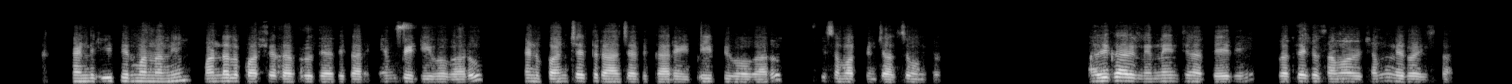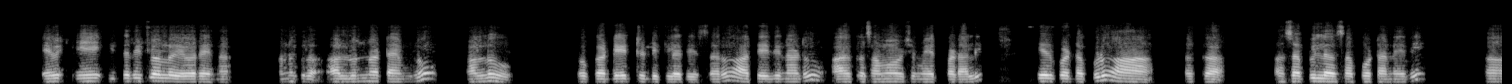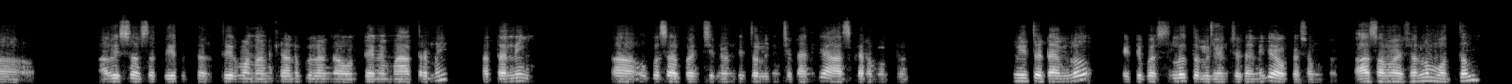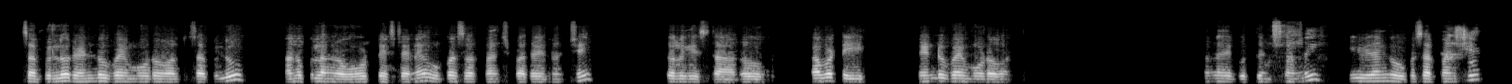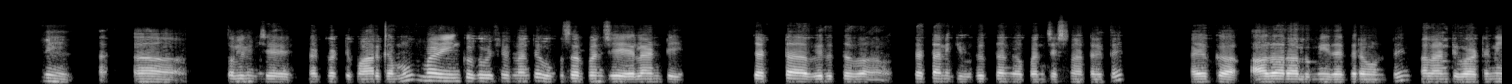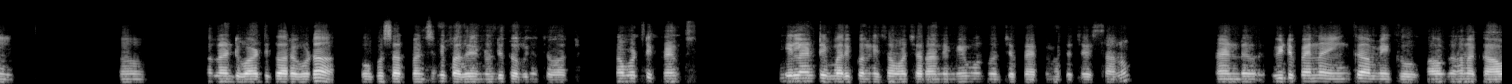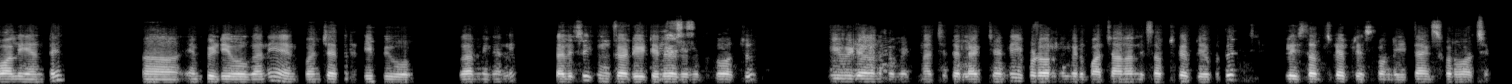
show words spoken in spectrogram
అండ్ ఈ తీర్మానాన్ని మండల పరిషత్ అభివృద్ధి అధికారి ఎంపీడీఓ గారు అండ్ పంచాయతీ రాజ్ అధికారి డిపిఓ గారు సమర్పించాల్సి ఉంటుంది. అధికారి నిర్ణయించిన తేదీ ప్రత్యేక సమావేశం నిర్వహిస్తారు. ఏ- ఇద్దరిట్లలో ఎవరైనా అనుకులు వాళ్ళు ఉన్న టైంలో వాళ్ళు ఒక డేట్ డిక్లేర్ చేస్తారు. ఆ తేదీ నాడు ఆ యొక్క సమావేశం ఏర్పడాలి. ఏర్పడినప్పుడు ఆ యొక్క సభ్యుల సపోర్ట్ అనేది అవిశ్వాస తీర్ తీర్మానానికి అనుకూలంగా ఉంటేనే మాత్రమే అతన్ని ఆ ఉప సర్పంచ్ నుండి తొలగించడానికి ఆస్కారం ఉంటుంది. మిగతా టైంలో ఎట్టి పరిస్థితుల్లో తొలగించడానికి అవకాశం ఉంటుంది. ఆ సమావేశంలో మొత్తం సభ్యుల్లో రెండు బై మూడు వంటి సభ్యులు అనుకూలంగా ఓటేస్తేనే ఉప సర్పంచ్ పదవి నుంచి తొలగిస్తారు. కాబట్టి రెండు బై మూడో వంతు అనేది గుర్తుంచుకోండి. ఈ విధంగా ఉప సర్పంచ్ తొలగించేటటువంటి మార్గము. మరి ఇంకొక విషయం ఏంటంటే ఉప సర్పంచ్ ఎలాంటి చట్ట విరుద్ధ చట్టానికి విరుద్ధంగా పనిచేసినట్టయితే ఆ యొక్క ఆధారాలు మీ దగ్గర ఉంటే అలాంటి వాటిని అలాంటి వాటి ద్వారా కూడా ఉప సర్పంచ్ని పదవి నుండి తొలగించవచ్చు. కాబట్టి ఫ్రెండ్స్ ఇలాంటి మరికొన్ని సమాచారాన్ని మీ ముందు ఉంచే ప్రయత్నం అయితే చేస్తాను. అండ్ వీటిపైన ఇంకా మీకు అవగాహన కావాలి అంటే ఎంపీడీఓ కానీ అండ్ పంచాయతీ డిపిఓ గారిని కానీ కలిసి ఇంకా డీటెయిల్గా తెలుసుకోవచ్చు ఈ వీడియో కనుక మీకు నచ్చితే లైక్ చేయండి. ఇప్పటి వరకు మీరు మా ఛానల్ని సబ్స్క్రైబ్ చేయకపోతే ప్లీజ్ సబ్స్క్రైబ్ చేసుకోండి. Thanks for watching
